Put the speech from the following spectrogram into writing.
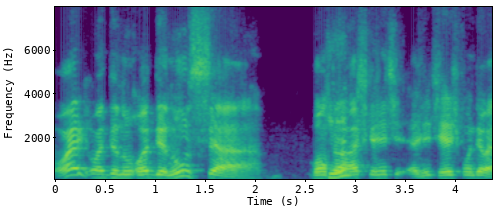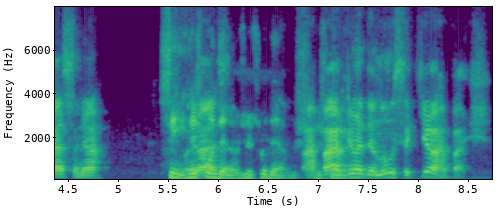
olha a denúncia. Bom, eu acho que a gente, a gente respondeu essa, né? Sim, respondemos, essa? respondemos. Rapaz, respondemos. viu uma denúncia aqui, ó, rapaz.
